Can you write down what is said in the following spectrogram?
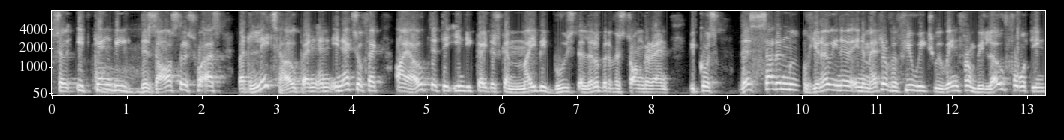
so it can be oh. disastrous for us, but let's hope and, and in actual fact I hope that the indicators can maybe boost a little bit of a stronger rand because this sudden move, you know, in a in a matter of a few weeks we went from below 14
